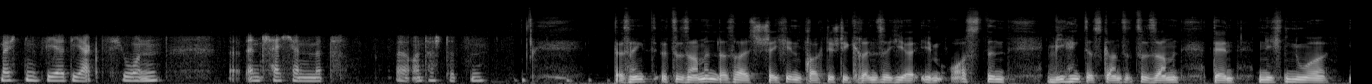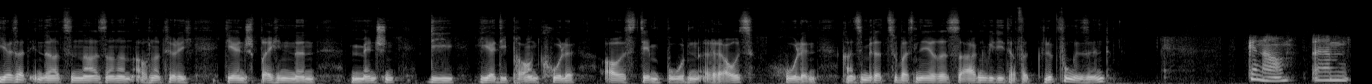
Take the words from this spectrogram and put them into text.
möchten wir die Aktion äh, in Tschechien mit äh, unterstützen. Das hängt zusammen, das heißt Tschechien praktisch die Grenze hier im Osten. Wie hängt das Ganze zusammen? Denn nicht nur ihr seid international, sondern auch natürlich die entsprechenden Menschen, die hier die Braunkohle aus dem Boden rausholen. Kannst du mir dazu was Näheres sagen, wie die da Verknüpfungen sind? Genau. Ähm,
